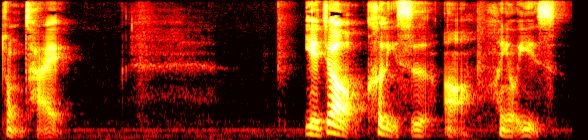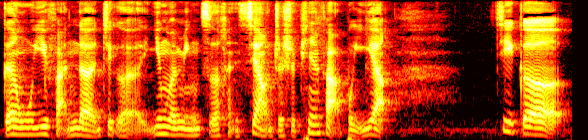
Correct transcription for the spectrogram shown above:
总裁。也叫克里斯啊，很有意思，跟吴亦凡的这个英文名字很像，只是拼法不一样。这个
